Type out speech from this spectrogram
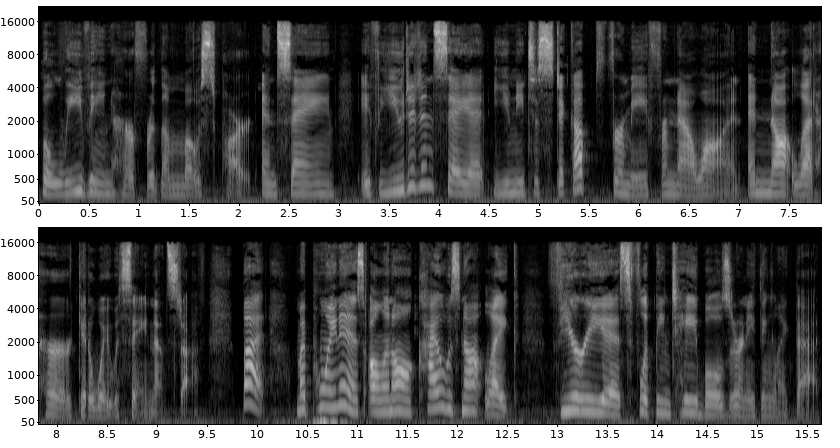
believing her for the most part and saying, if you didn't say it, you need to stick up for me from now on and not let her get away with saying that stuff. But my point is, all in all, Kyle was not like furious, flipping tables or anything like that.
